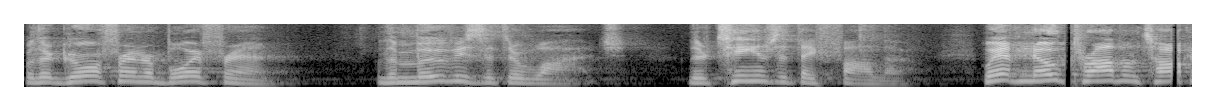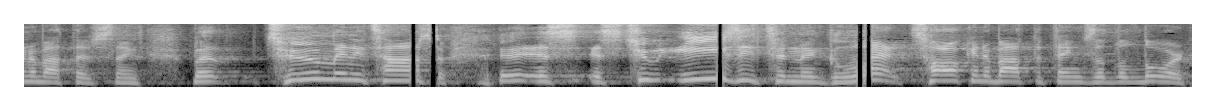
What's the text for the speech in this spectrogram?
or their girlfriend or boyfriend, or the movies that they watch, their teams that they follow. We have no problem talking about those things, but too many times it's, it's too easy to neglect talking about the things of the Lord.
